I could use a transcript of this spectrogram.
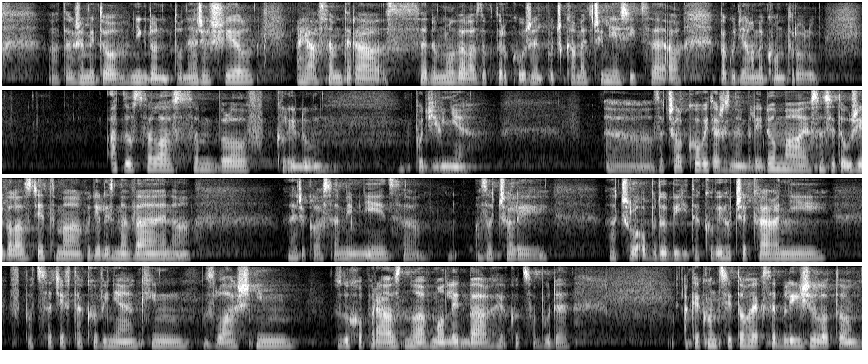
a, takže mi to nikdo to neřešil a já jsem teda se domluvila s doktorkou, že počkáme tři měsíce a pak uděláme kontrolu. A docela jsem bylo v klidu, podivně. E, začal covid, takže jsme byli doma, já jsem si to užívala s dětma, chodili jsme ven a neřekla jsem jim nic a, a začali, začalo období takového čekání, v podstatě v takový nějakým zvláštním vzduchoprázdnu a v modlitbách, jako co bude. A ke konci toho, jak se blížilo to,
